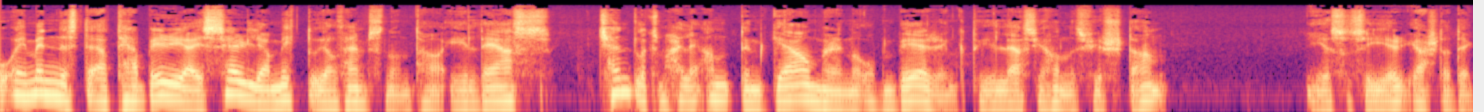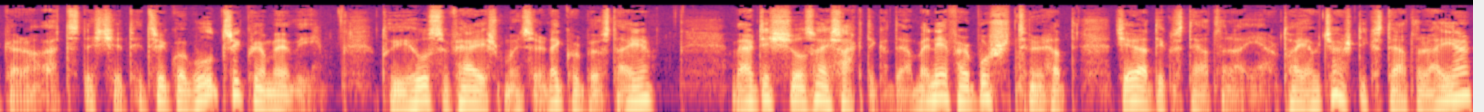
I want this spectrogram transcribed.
Og jeg minnes det at her byrja jeg særlig midt i alfemsen, ta jeg les, kjent liksom hele anden gav meg en åpenbering til jeg les Johannes 1, Jesus sier, hjärsta dekker at det ikke til trygg var god, trygg var med vi. Tog i huset fjerde som hun sier, nekker bøst eier. Vært ikke, og så har jeg sagt ikke det, men jeg får bort til at gjør at ikke stedler eier. Tog jeg gjørst ikke stedler eier,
